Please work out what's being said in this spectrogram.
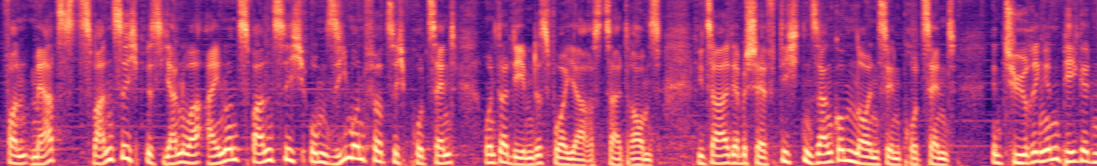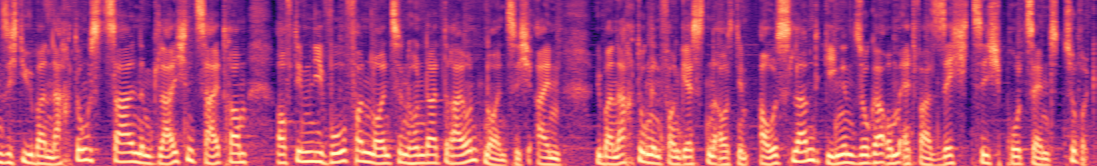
von März 20 bis Januar 21 um 47 Prozent unter dem des Vorjahreszeitraums. Die Zahl der Beschäftigten sank um 19 Prozent. In Thüringen pegelten sich die Übernachtungszahlen im gleichen Zeitraum auf dem Niveau von 1993 ein. Übernachtungen von Gästen aus dem Ausland gingen sogar um etwa 60 Prozent zurück.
